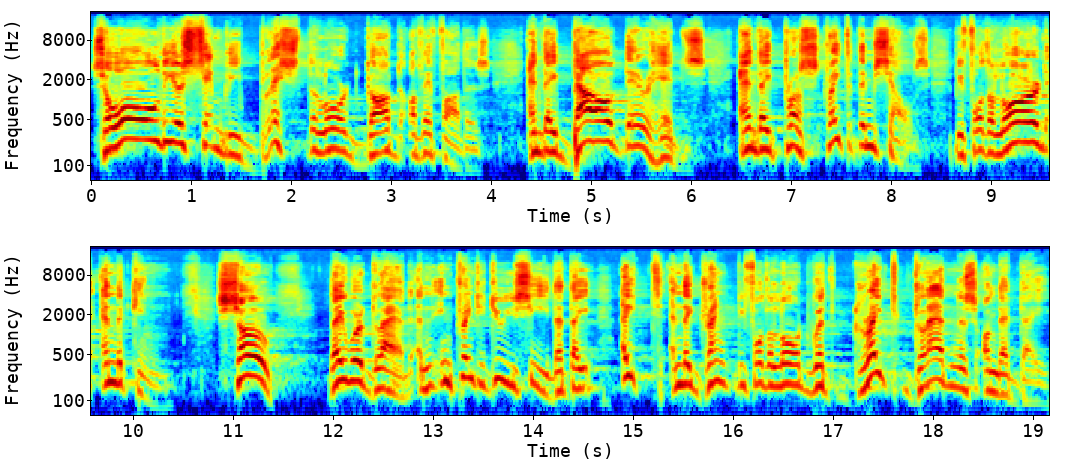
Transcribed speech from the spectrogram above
So all the assembly blessed the Lord God of their fathers, and they bowed their heads and they prostrated themselves before the Lord and the king. So they were glad. And in 22, you see that they ate and they drank before the Lord with great gladness on that day.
